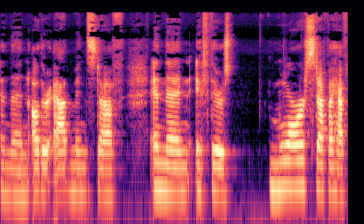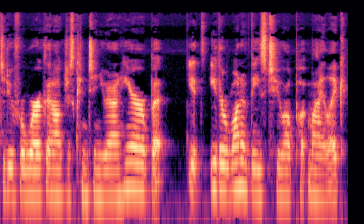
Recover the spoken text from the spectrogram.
and then other admin stuff, and then if there's more stuff I have to do for work, then I'll just continue down here, but it's either one of these two. I'll put my like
